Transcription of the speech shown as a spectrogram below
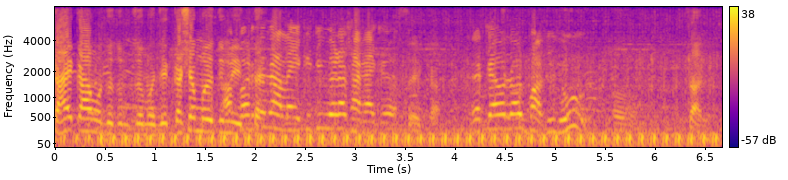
काय काम होतं तुमचं? म्हणजे कशामुळे तुम्ही झालाय. किती वेळा सांगायचं? असं आहे का? रस्त्यावर जाऊन पाठी घेऊ हो हो चालेल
